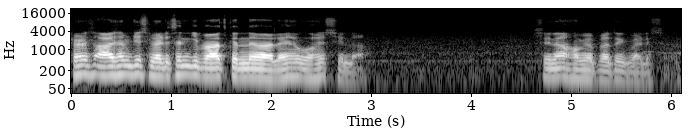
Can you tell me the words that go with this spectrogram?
फ्रेंड्स, आज हम जिस मेडिसिन की बात करने वाले हैं, वो है सिना सिना होम्योपैथिक मेडिसिन।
